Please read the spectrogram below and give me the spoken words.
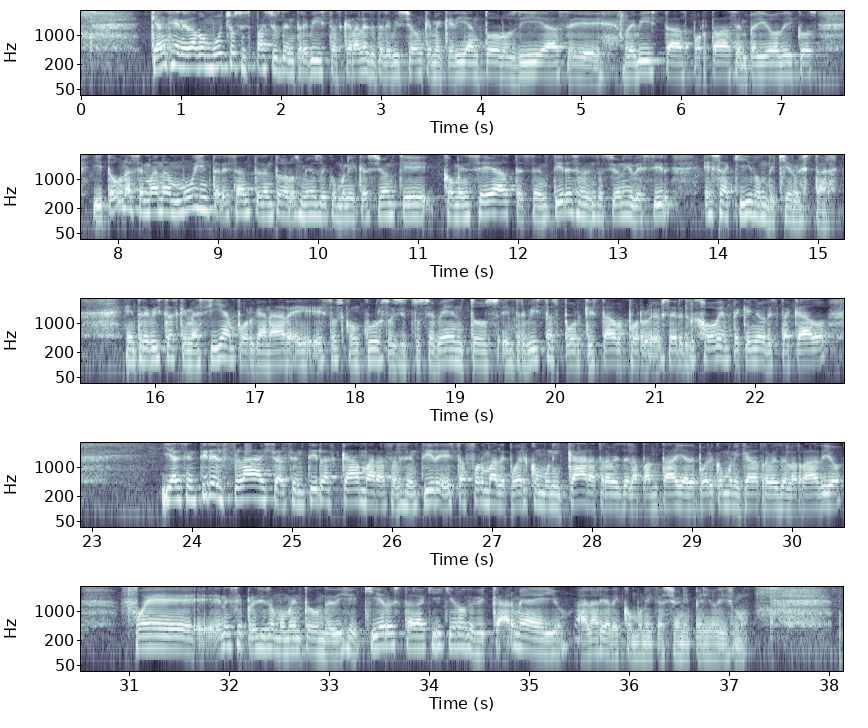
que han generado muchos espacios de entrevistas, canales de televisión que me querían todos los días, eh, revistas, portadas en periódicos y toda una semana muy interesante dentro de los medios de comunicación que comencé a sentir esa sensación y decir, es aquí donde quiero estar. Entrevistas que me hacían por ganar eh, estos concursos y estos eventos, entrevistas porque estaba por ser el joven pequeño destacado y al sentir el flash, al sentir las cámaras, al sentir esta forma de poder comunicar a través de la pantalla, de poder comunicar a través de la radio, fue en ese preciso momento donde dije, quiero estar aquí, quiero dedicarme a ello, al área de comunicación y periodismo.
